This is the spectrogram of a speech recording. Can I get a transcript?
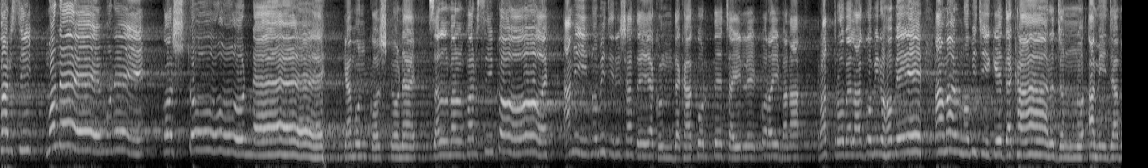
ফার্সি মনে মনে কষ্ট নেয়, কেমন কষ্ট নেয়? সালমান ফার্সি কয়, আমি নবীজির সাথে এখন দেখা করতে চাইলে করাই না। রাত্রবেলা গভীর হবে, আমার নবীজিকে দেখার জন্য আমি যাব।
